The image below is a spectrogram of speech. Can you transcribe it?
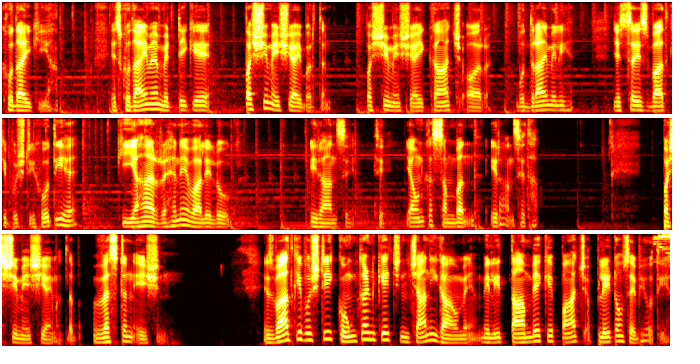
खुदाई की यहाँ। इस खुदाई में मिट्टी के पश्चिम एशियाई बर्तन, पश्चिम एशियाई कांच और मुद्राएँ मिली हैं, जिससे इस बात की पुष्टि होती है कि यहाँ रहने वाले लोग ईरान से थे, या उनका संबंध ईरान से था। पश्चिम एशियाई मतलब वेस्टर्न एशियन। इस बात की पुष्टि कोंकण के चिंचानी गाँव में मिली तांबे के पाँच प्लेटों से भी होती है,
